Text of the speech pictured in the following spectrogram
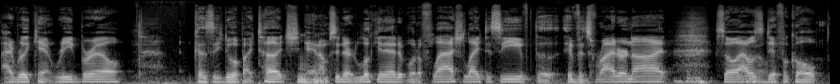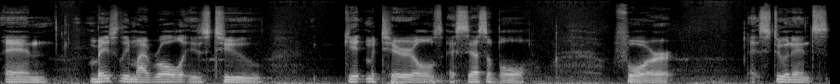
I really can't read Braille, because they do it by touch, mm-hmm. and I'm sitting there looking at it with a flashlight to see if the if it's right or not. So that wow. was difficult, and basically my role is to get materials accessible for students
